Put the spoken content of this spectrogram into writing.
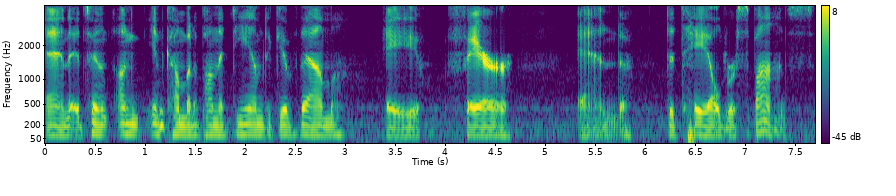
and it's in, un, incumbent upon the DM to give them a fair and detailed response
